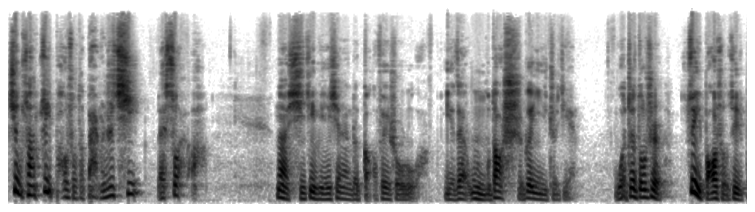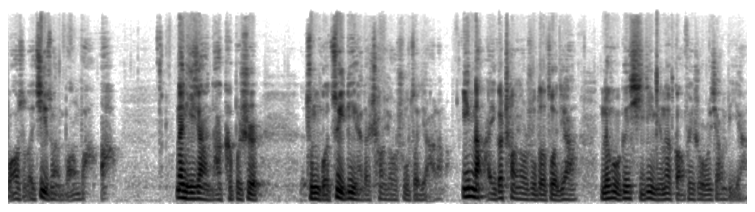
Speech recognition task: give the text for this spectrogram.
就算最保守的百分之七来算啊，那习近平现在的稿费收入啊，也在五到十个亿之间。我这都是最保守、最保守的计算方法啊。那你想想，他可不是中国最厉害的畅销书作家了吗？你哪一个畅销书的作家能够跟习近平的稿费收入相比呀？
